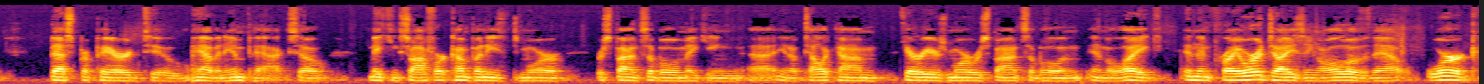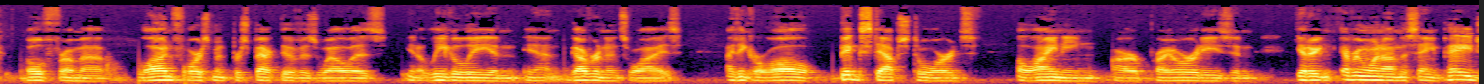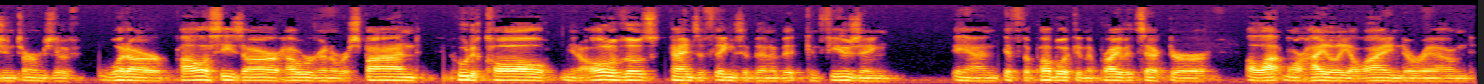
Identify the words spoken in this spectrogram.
best prepared to have an impact. So, making software companies more responsible, making uh, you know telecom carriers more responsible, and, and the like, and then prioritizing all of that work, both from a law enforcement perspective as well as you know legally and, and governance wise, I think are all big steps towards aligning our priorities and getting everyone on the same page in terms of what our policies are, how we're going to respond, who to call, you know, all of those kinds of things have been a bit confusing. And if the public and the private sector are a lot more highly aligned around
